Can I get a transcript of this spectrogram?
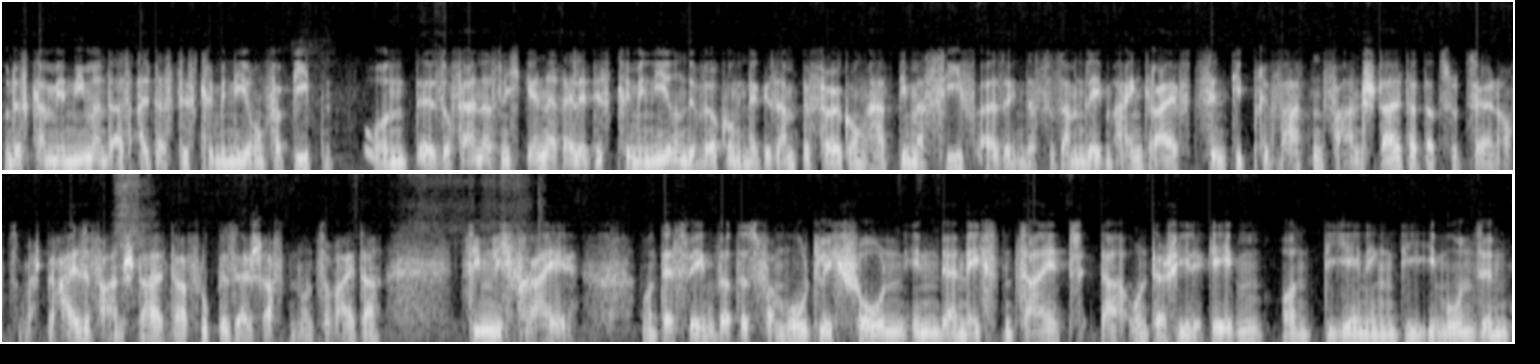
und es kann mir niemand als Altersdiskriminierung verbieten. Und äh, sofern das nicht generelle diskriminierende Wirkung in der Gesamtbevölkerung hat, die massiv also in das Zusammenleben eingreift, sind die privaten Veranstalter, dazu zählen auch zum Beispiel Reiseveranstalter, Fluggesellschaften und so weiter, ziemlich frei. Und deswegen wird es vermutlich schon in der nächsten Zeit da Unterschiede geben. Und diejenigen, die immun sind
